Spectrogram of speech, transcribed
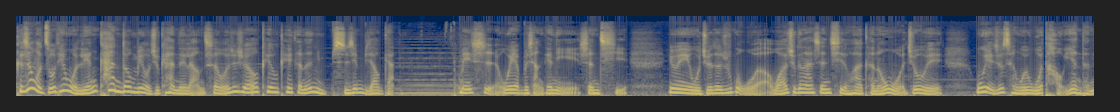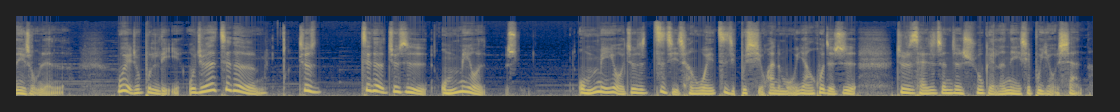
可是我昨天我连看都没有去看那辆车，我就觉得 OK OK，可能你时间比较赶，没事，我也不想跟你生气。因为我觉得，如果我我要去跟他生气的话，可能我就会，我也就成为我讨厌的那种人了，我也就不理。我觉得这个就是这个就是我们没有，我们没有就是自己成为自己不喜欢的模样，或者是就是才是真正输给了那些不友善的。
